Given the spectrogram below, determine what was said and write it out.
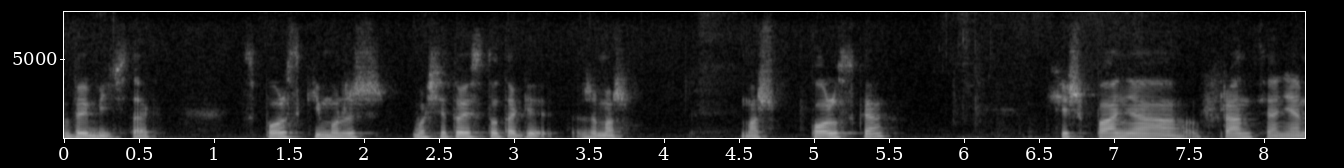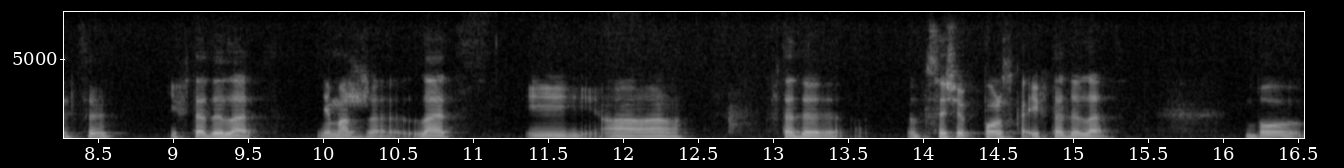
wybić, tak? Z Polski możesz, właśnie to jest to takie, że masz, masz Polskę, Hiszpania, Francja, Niemcy i wtedy Lec. Nie masz, że Lec i a, wtedy, w sensie Polska i wtedy Lec. Bo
